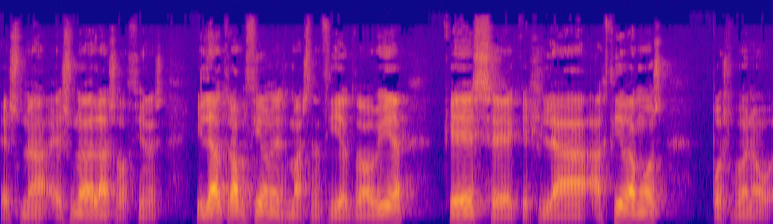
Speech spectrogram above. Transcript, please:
Es una, es una de las opciones. Y la otra opción es más sencilla todavía, que es que si la activamos, pues bueno,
